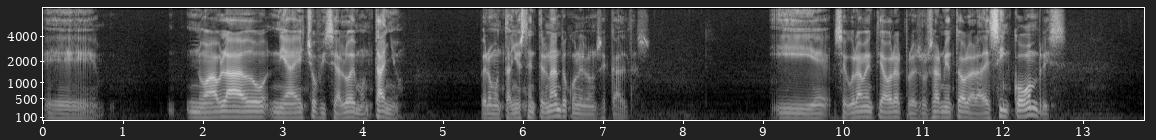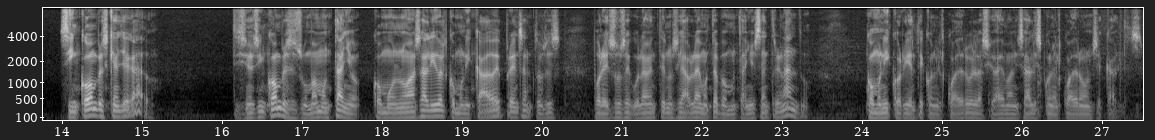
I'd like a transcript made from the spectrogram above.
eh, no ha hablado ni ha hecho oficial lo de Montaño, pero Montaño está entrenando con el Once Caldas y eh, seguramente ahora el profesor Sarmiento hablará de cinco hombres, cinco hombres que han llegado. Dicen cinco hombres, se suma Montaño. Como no ha salido el comunicado de prensa, entonces por eso seguramente no se habla de Montaño, pero Montaño está entrenando común y corriente con el cuadro de la ciudad de Manizales, con el cuadro Once Caldas.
